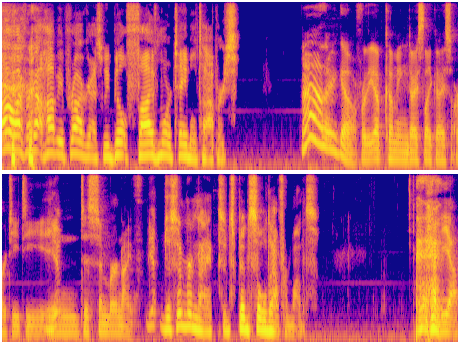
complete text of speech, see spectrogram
Oh, I forgot Hobby Progress. We built five more table toppers. Ah, there you go for the upcoming Dice Like Ice RTT Yep. in December 9th. Yep, December 9th. It's been sold out for months. yeah,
